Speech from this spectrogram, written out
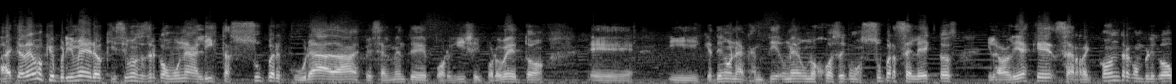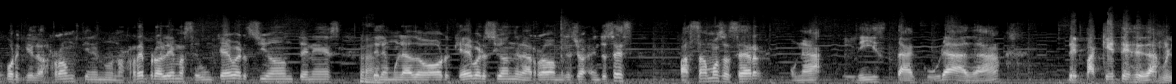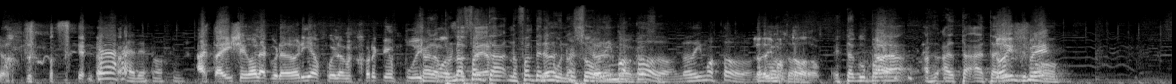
Aclaremos que primero quisimos hacer como una lista súper curada, especialmente por Guille y por Beto, eh, y que tenga una cantidad, una- unos juegos así como súper selectos. Y la realidad es que se recontra complicó porque los ROMs tienen unos re problemas según qué versión tenés del emulador, qué versión de la ROM, qué sé yo. Entonces pasamos a hacer una lista curada de paquetes de download. O sea, Claro. hasta ahí llegó la curaduría, fue lo mejor que pudimos Claro, pero no hacer. falta, no falta Lo- ninguno, lo, dimos todo lo dimos todo. Lo dimos todo. Está ocupada hasta, hasta el Doy último. fe.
